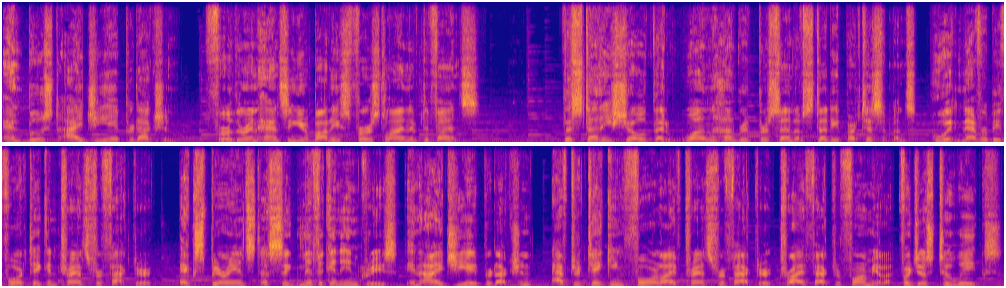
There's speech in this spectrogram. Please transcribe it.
and boost IgA production, further enhancing your body's first line of defense. The study showed that 100% of study participants who had never before taken transfer factor experienced a significant increase in IgA production after taking 4-Life Transfer Factor Trifactor formula for just two weeks,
